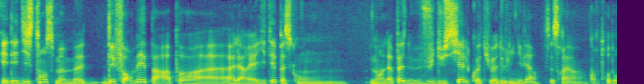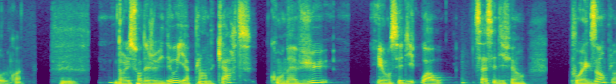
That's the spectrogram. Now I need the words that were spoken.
et des distances même déformées par rapport à, à la réalité parce qu'on non, on n'a pas de vue du ciel, quoi, tu vois, de l'univers. Ce serait encore trop drôle, quoi. Dans l'histoire des jeux vidéo, il y a plein de cartes qu'on a vues et on s'est dit waouh, ça c'est différent. Pour exemple,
